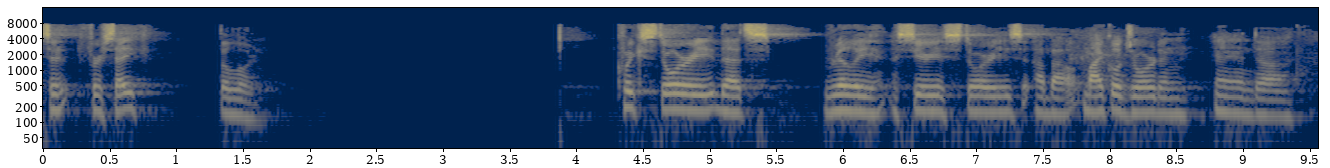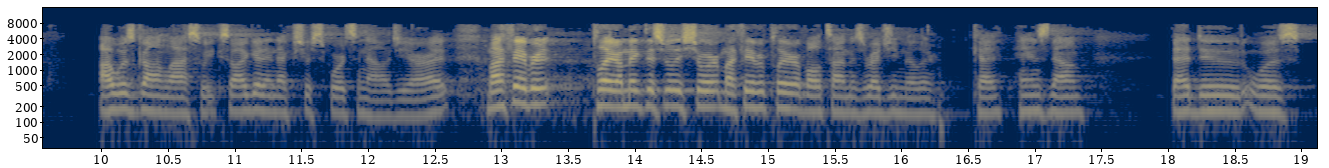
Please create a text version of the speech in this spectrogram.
To forsake the Lord. Quick story that's really a serious story is about Michael Jordan. And uh, I was gone last week, so I get an extra sports analogy, all right? My favorite player, I'll make this really short. My favorite player of all time is Reggie Miller, okay? Hands down. That dude was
